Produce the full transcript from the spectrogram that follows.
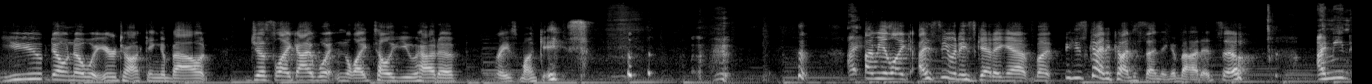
you don't know what you're talking about. Just like I wouldn't like tell you how to raise monkeys." I- I mean, like I see what he's getting at, but he's kind of condescending about it. So I mean,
